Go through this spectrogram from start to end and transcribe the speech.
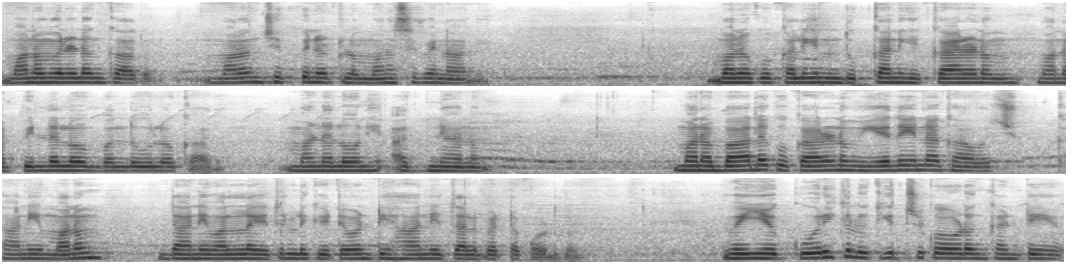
మనం వినడం కాదు. మనం చెప్పినట్లు మనసు వినాలి. మనకు కలిగిన దుఃఖానికి కారణం మన పిల్లలో బంధువులో కాదు. మనలోని అజ్ఞానం. మన బాధకు కారణం ఏదైనా కావచ్చు. కానీ మనం దానివల్ల ఇతరులకు ఎటువంటి హాని తలపెట్టకూడదు. వెయ్యి కోరికలు తీర్చుకోవడం కంటే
